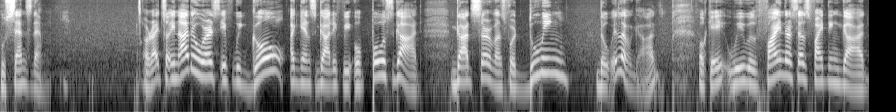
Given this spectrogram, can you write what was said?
who sends them. All right? So, in other words, if we go against God, if we oppose God, God's servants for doing the will of God, okay, we will find ourselves fighting God.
